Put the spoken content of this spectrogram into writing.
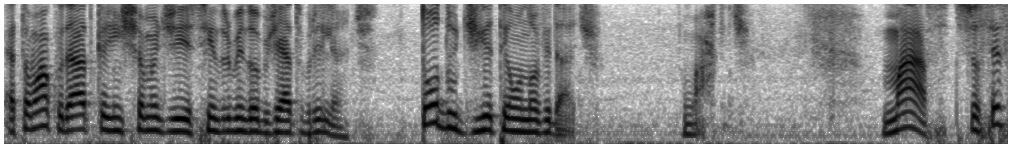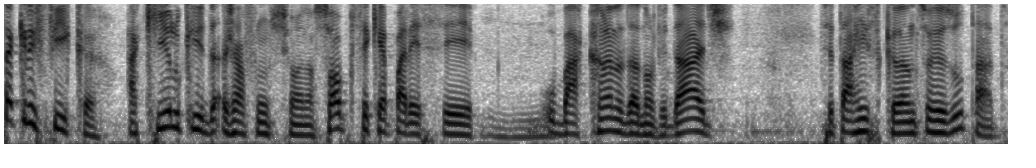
É tomar cuidado que a gente chama de síndrome do objeto brilhante. Todo dia tem uma novidade no marketing. Mas, se você sacrifica aquilo que já funciona só porque você quer parecer uhum. o bacana da novidade, você está arriscando seu resultado.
